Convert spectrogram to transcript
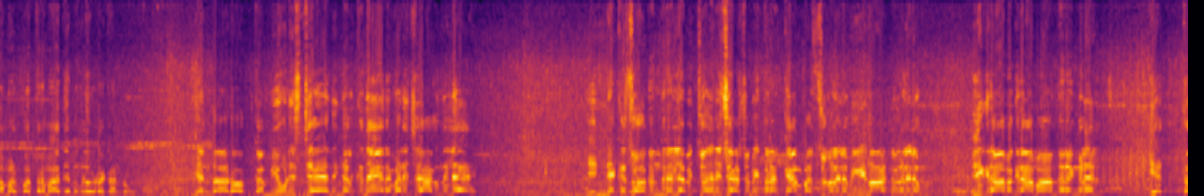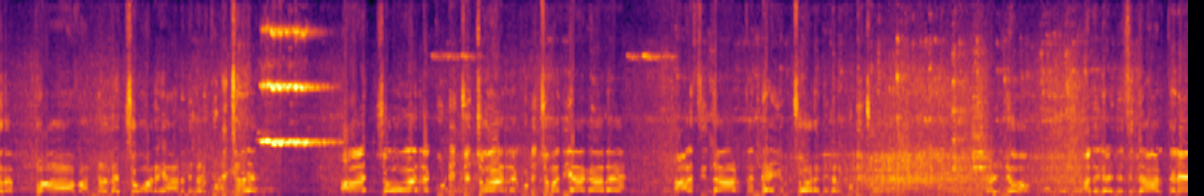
നമ്മൾ പത്രമാധ്യമങ്ങളിലൂടെ കണ്ടു. എന്താടോ കമ്മ്യൂണിസ്റ്റേ നിങ്ങൾക്ക് നേരം വെളിച്ചാകുന്നില്ലേ ഇന്ത്യയ്ക്ക് സ്വാതന്ത്ര്യം ലഭിച്ചതിന് ശേഷം ഇത്തരം ക്യാമ്പസുകളിലും ഈ നാട്ടുകളിലും ഈ ഗ്രാമ ഗ്രാമാന്തരങ്ങളിൽ എത്ര പാവങ്ങളുടെ ചോരയാണ് നിങ്ങൾ കുടിച്ചത്. ആ ചോര കുടിച്ച് ചോര കുടിച്ച് മതിയാകാതെ ആ സിദ്ധാർത്ഥന്റെയും ചോര നിങ്ങൾ കുടിച്ചു. കഴിഞ്ഞോ? അത് കഴിഞ്ഞ് സിദ്ധാർത്ഥനെ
